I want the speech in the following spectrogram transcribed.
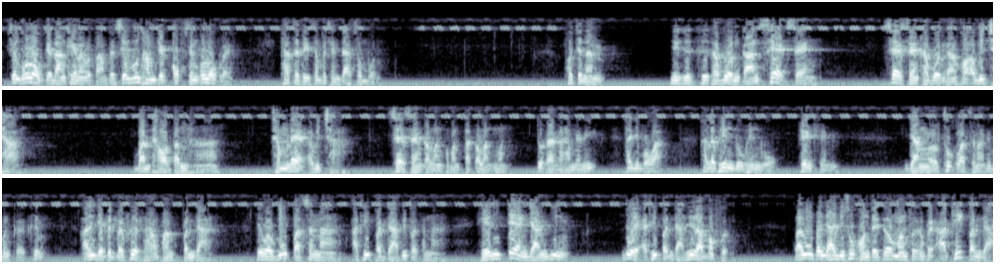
เสียงของโลกจะดังแค่ไหนก็ตาม แต่เสียงของธรรมจะกบเสียงของโลกเลย ถ้าสติสัมปชัญญะสมบูรณ์ เพราะฉะนั้นนี่คือคือขบวนการแทรกแซงแทรกแซงขบวนการของอวิชชา บรรเทาตัณหาชำแรกอวิชชา แทรกแซงกำลังของมันตักกำลังมันด้วยการกระทำอย่างนี้ท่านจะบอกว่าให้เราเพ่งดูเพ่งดูเพ่งเข็นอย่างทุกลักษณะที่มันเกิดขึ้น อันนี้จะเป็นไปเพื่อทางพันปัญญา เรียกว่าวิปัสนา อธิปัญญาวิปัสนา เห็นแจ้งอย่างยิ่ง ด้วยอธิปัญญาที่เรามาฝึกเรามีปัญญาอยู่ทุกคนแต่ก็มาฝึกให้เป็นอธิปัญญา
